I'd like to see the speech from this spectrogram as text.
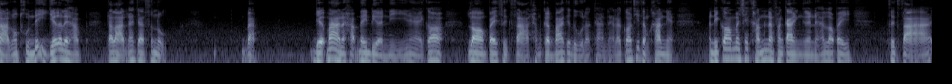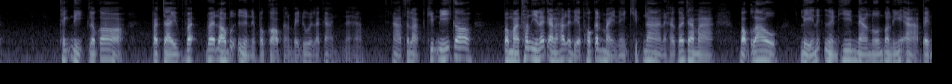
กาสลงทุนได้อีกเยอะเลยครับ ตลาดน่าจะสนุกแบบเยอะมากนะครับ ในเดือนนี้นะก็ลองไปศึกษาทำกันบ้านกันดูแล้วกันนะแล้วก็ที่สำคัญเนี่ย อันนี้ก็ไม่ใช่คำแนะนำทางการเงินนะฮะเราไปศึกษาเทคนิคแล้วก็ปัจจัยแวดล้อมอื่นๆประกอบกันไปด้วยแล้วกันนะครับสำหรับคลิปนี้ก็ ประมาณเท่านี้แล้วกันนะครับเดี๋ยวพบกันใหม่ในคลิปหน้านะครับ ก็จะมาบอกเล่าเหรียญอื่นที่แนวโน้มตอนนี้อ่าเป็น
